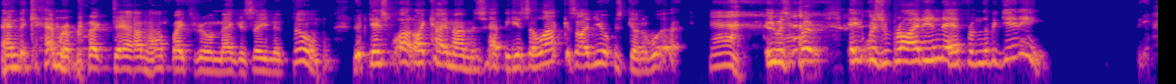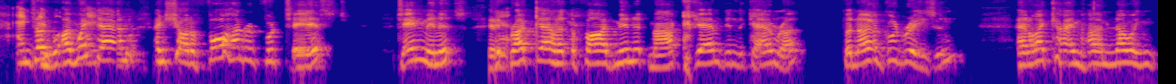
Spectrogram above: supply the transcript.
and the camera broke down halfway through a magazine of film. But guess what? I came home as happy as a lark because I knew it was going to work. Yeah, he was. It was right in there from the beginning. And so and, I went and, down and shot a 400 foot test, 10 minutes. It yeah. broke down at the five minute mark, jammed in the camera for no good reason. And I came home knowing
